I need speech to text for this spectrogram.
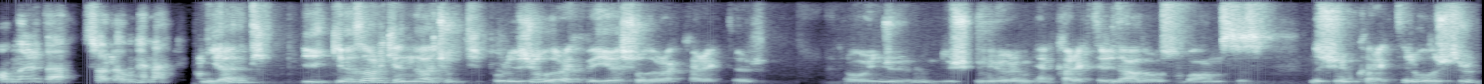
Onları da soralım hemen. Yani ilk yazarken daha çok tipoloji olarak ve yaş olarak karakter oyuncu düşünüyorum. Yani karakteri daha doğrusu bağımsız düşünüp karakteri oluşturup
